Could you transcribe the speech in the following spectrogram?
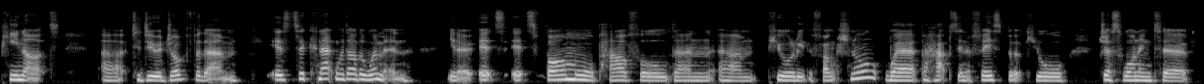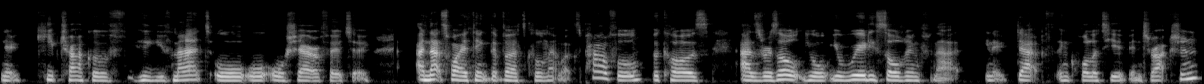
Peanut uh, to do a job for them is to connect with other women. You know, it's it's far more powerful than um, purely the functional. Where perhaps in a Facebook you're just wanting to you know keep track of who you've met or, or, or share a photo and that's why I think that vertical networks powerful because as a result, you're you're really solving for that you know depth and quality of interaction.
